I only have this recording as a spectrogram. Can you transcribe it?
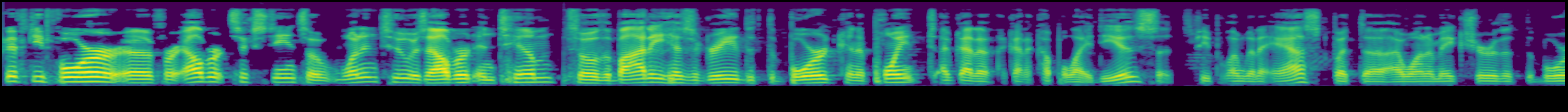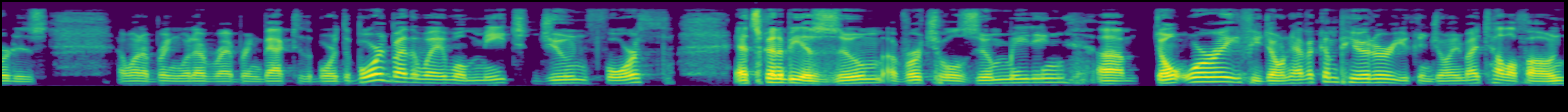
54 uh, for Albert, 16. So one and two is Albert and Tim. So the body has agreed that the board can appoint. I've got a, I got a couple ideas. It's people I'm going to ask, but uh, I want to make sure that the board is. I want to bring whatever I bring back to the board. The board, by the way, will meet June 4th. It's going to be a Zoom, a virtual Zoom meeting. Um, don't worry if you don't have a computer, you can join by telephone,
